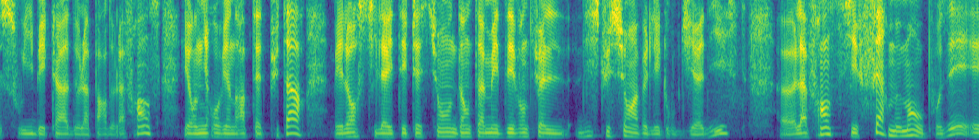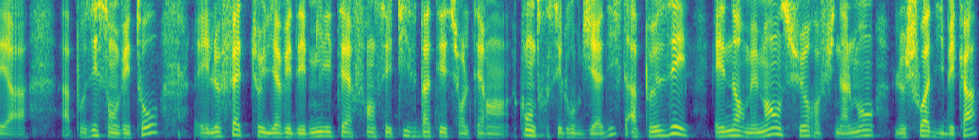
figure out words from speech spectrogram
sous Ibeka de la part de la France, et on y reviendra peut-être plus tard, mais lorsqu'il a été question d'entamer d'éventuelles discussions avec les groupes djihadistes, euh, la France s'y est fermement opposée et a, posé son veto. Et le fait qu'il y avait des militaires français qui se battaient sur le terrain contre ces groupes djihadistes a pesé énormément sur finalement le choix d'Ibeka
